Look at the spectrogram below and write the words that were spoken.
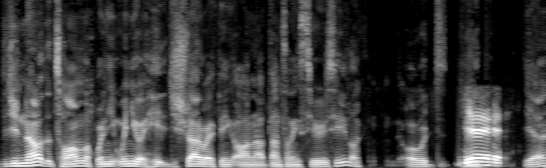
did you know at the time, like when you when you got hit, did you straight away think, "Oh no, I've done something serious here"? Like, or would you, yeah, yeah.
